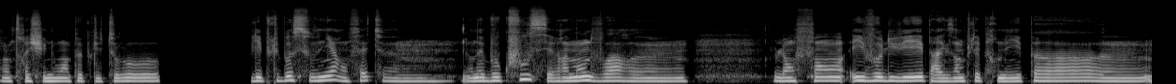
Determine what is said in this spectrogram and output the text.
rentrer chez nous un peu plus tôt, les plus beaux souvenirs, en fait, euh, il y en a beaucoup, c'est vraiment de voir euh, l'enfant évoluer, par exemple les premiers pas. Euh,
